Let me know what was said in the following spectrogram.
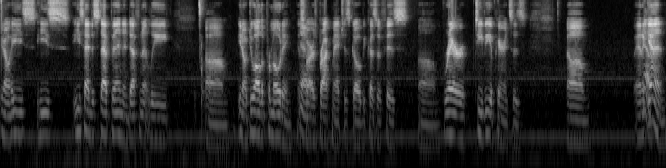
You know, he's he's he's had to step in and definitely um, you know do all the promoting as Yeah. far as Brock matches go because of his um, rare TV appearances. Um, and Yeah. again,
